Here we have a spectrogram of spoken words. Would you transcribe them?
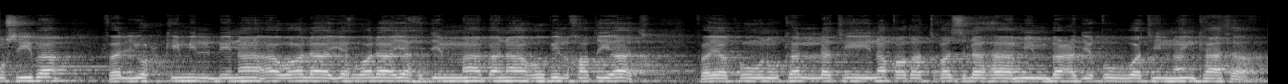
مصيبا فليحكم البناء ولا ولا يهدم ما بناه بالخطيئات فيكون كالتي نقضت غزلها من بعد قوة أنكاثا.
